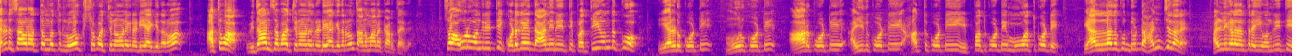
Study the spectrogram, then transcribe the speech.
ಎರಡು ಸಾವಿರ ಹತ್ತೊಂಬತ್ತು ಲೋಕಸಭಾ ಚುನಾವಣೆಗೆ ರೆಡಿಯಾಗಿದ್ದಾರೋ ಅಥವಾ ವಿಧಾನಸಭಾ ಚುನಾವಣೆಗೆ ರೆಡಿಯಾಗಿದ್ದಾರೋ ಅಂತ ಅನುಮಾನ ಕಾಡ್ತಾ ಇದೆ. ಸೊ ಅವರು ಒಂದು ರೀತಿ ಕೊಡುಗೆ ದಾನಿ ರೀತಿ ಪ್ರತಿಯೊಂದಕ್ಕೂ ಎರಡು ಕೋಟಿ, ಮೂರು ಕೋಟಿ ಆರು ಕೋಟಿ, ಐದು ಕೋಟಿ, ಹತ್ತು ಕೋಟಿ, ಇಪ್ಪತ್ತು ಕೋಟಿ, ಮೂವತ್ತು ಕೋಟಿ, ಎಲ್ಲದಕ್ಕೂ ದುಡ್ಡು ಹಂಚಿದ್ದಾರೆ. ಹಳ್ಳಿಗಳ ನಂತರ ಈ ಒಂದು ರೀತಿ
